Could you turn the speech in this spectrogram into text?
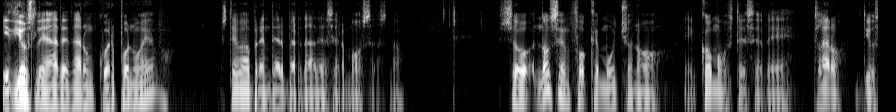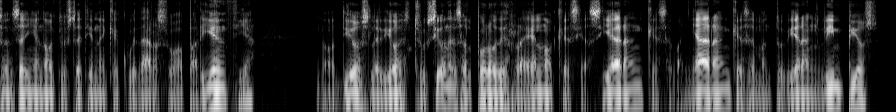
Y Dios le ha de dar un cuerpo nuevo. Usted va a aprender verdades hermosas, ¿no? So, no se enfoque mucho, ¿no? En cómo usted se ve Claro, Dios enseña ¿no? que usted tiene que cuidar su apariencia. ¿no? Dios le dio instrucciones al pueblo de Israel ¿no? que se asearan, que se bañaran, que se mantuvieran limpios.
